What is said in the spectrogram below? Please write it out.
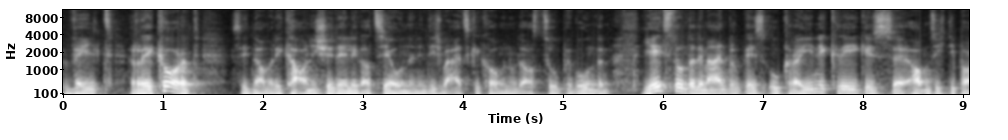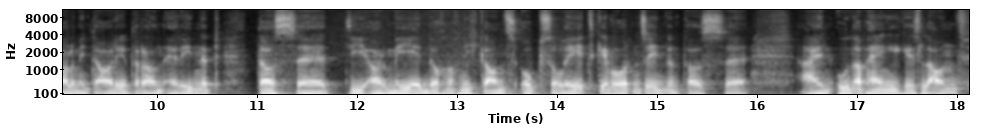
Geschwindigkeitsweltrekord sind amerikanische Delegationen in die Schweiz gekommen, um das zu bewundern. Jetzt unter dem Eindruck des Ukraine-Krieges äh, haben sich die Parlamentarier daran erinnert, dass äh, die Armeen doch noch nicht ganz obsolet geworden sind und dass äh, ein unabhängiges Land,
